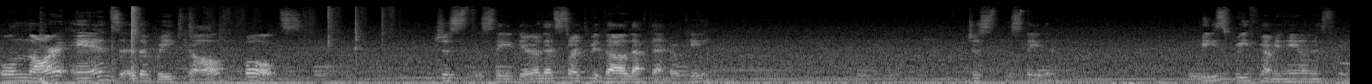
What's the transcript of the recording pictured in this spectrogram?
ulnar, and the brachial pulse. Just stay there. Let's start with the left hand, okay? Just stay there. Mm. Please breathe, ma'am. Inhale and stay.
